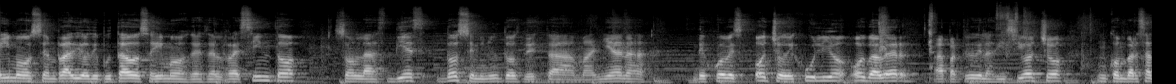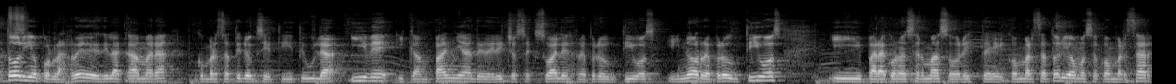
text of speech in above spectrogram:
Seguimos en Radio Diputados, seguimos desde el recinto. Son las 10, 12 minutos de esta mañana de jueves 8 de julio. Hoy va a haber, a partir de las 18, un conversatorio por las redes de la Cámara, conversatorio que se titula IBE y campaña de derechos sexuales, reproductivos y no reproductivos. Y para conocer más sobre este conversatorio vamos a conversar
